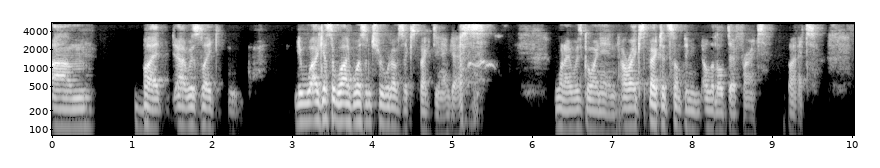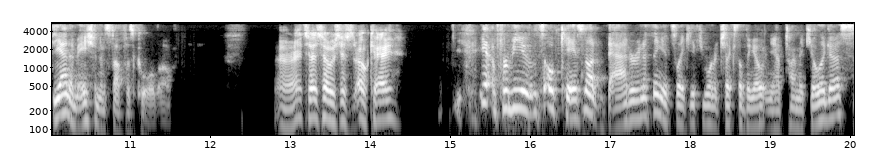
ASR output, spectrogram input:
Um, but I was like, I guess I wasn't sure what I was expecting. I guess when I was going in, or I expected something a little different. But the animation and stuff was cool though. All right. So so it's just okay. Yeah, for me, it's okay. It's not bad or anything. It's like if you want to check something out and you have time to kill, I guess,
